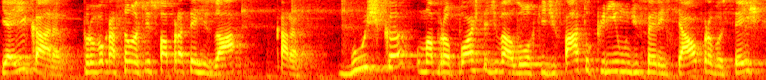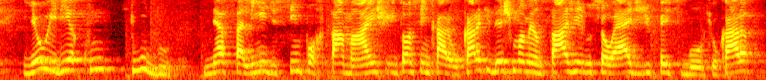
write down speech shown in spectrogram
E aí, cara, provocação aqui só para aterrizar. Cara, busca uma proposta de valor que de fato cria um diferencial para vocês e eu iria com tudo nessa linha de se importar mais. Então, assim, cara, o cara que deixa uma mensagem no seu ad de Facebook, o cara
